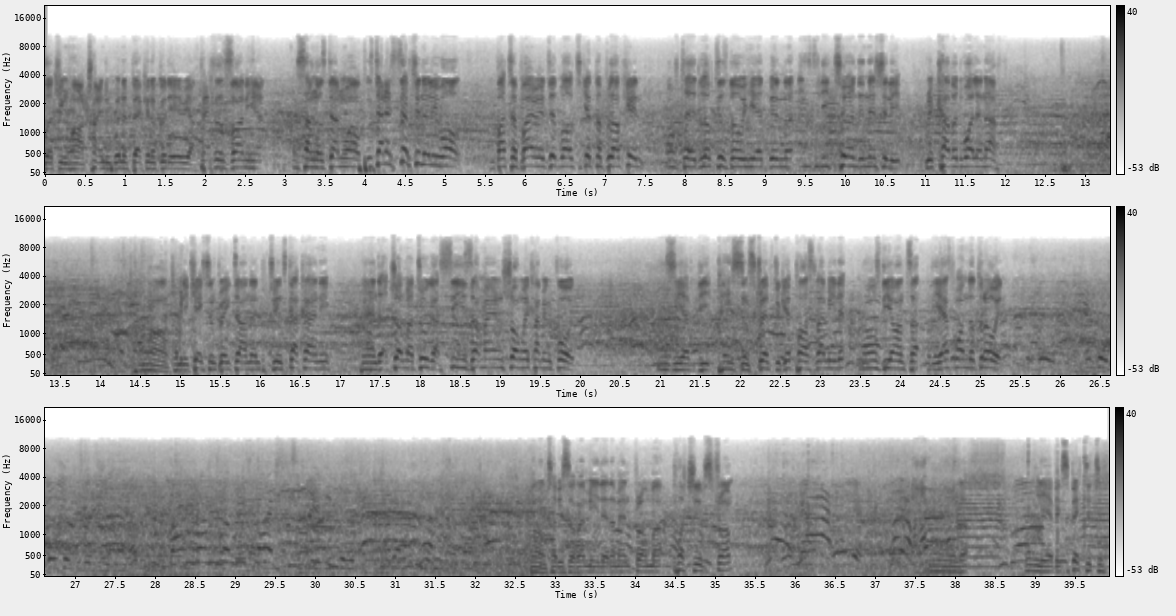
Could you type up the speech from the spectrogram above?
working hard, trying to win it back in a good area. Battles on here. Kasango's done well. He's done exceptionally well. But Tabayre did well to get the block in after it looked as though he had been uh, easily turned initially. Recovered well enough. Oh, communication breakdown then between Skakani and uh, John Matuga. Sees uh, Marion Shongwe coming forward. Does he have the pace and strength to get past Ramile? Knows the answer. He has won the throw-in. Oh, Tabiso Ramile, the man from uh, Potchefstroom. Probably have expected to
